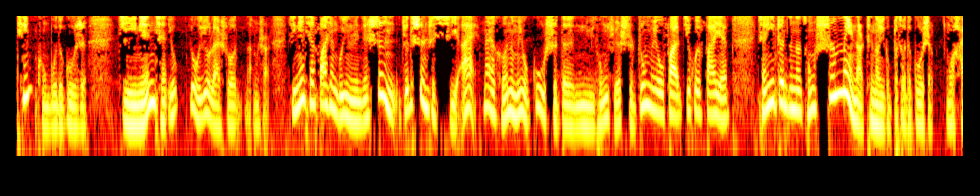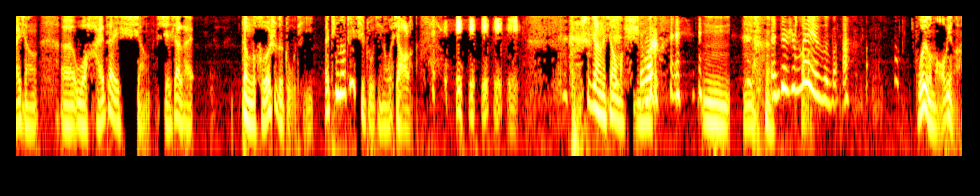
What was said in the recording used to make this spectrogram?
听恐怖的故事。几年前，又又又来说咱们事儿。几年前发现《鬼影人间》，甚觉得甚是喜爱，奈何呢没有故事的女同学始终没有发机会发言。前一阵子呢，从师妹那儿听到一个不错的故事，我还想，呃，我还在想写下来，等合适的主题。哎，听到这期主题呢，我笑了，嘿嘿嘿嘿嘿嘿，是这样的笑吗？什么鬼？嗯？人家是妹子吧？我有个毛病啊，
